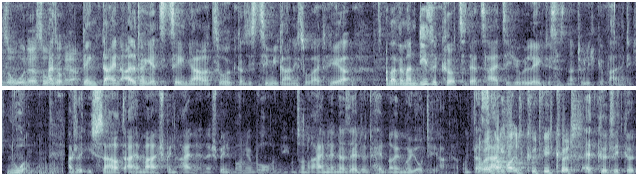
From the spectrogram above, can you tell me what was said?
so oder so. Also, ja. denkt dein Alter jetzt zehn Jahre zurück, das ist ziemlich gar nicht so weit her. Aber wenn man diese Kürze der Zeit sich überlegt, ist es natürlich gewaltig. Nur, also ich sage einmal, ich bin Rheinländer, ich bin in Bonn geboren. Und so ein Rheinländer sagt, das hätte noch immer Jote gegangen. Und das Aber sage sag ich, auch, et küt wie küt. Et küt, wit küt.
